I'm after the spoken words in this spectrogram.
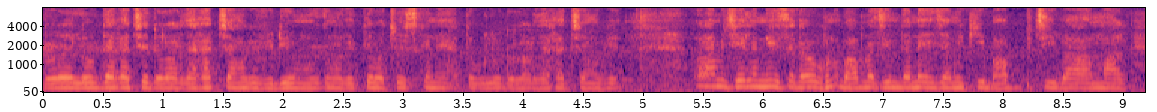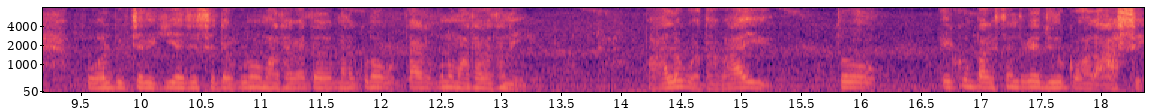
ডলার লোভ দেখাচ্ছে, ডলার দেখাচ্ছে আমাকে, ভিডিওর মধ্যে তোমরা দেখতে পাচ্ছ স্ক্রিনে এতগুলো ডলার দেখাচ্ছে আমাকে। আর আমি ছেলে মেয়ে, সেটাও কোনো ভাবনা চিন্তা নেই যে আমি কি ভাবছি বা আমার প্রোফাইল পিকচারে কী আছে, সেটা কোনো মাথা ব্যথা মানে কোনো, তার কোনো মাথা ব্যথা নেই। ভালো কথা ভাই। তো এরকম পাকিস্তান থেকে যদি কল আসে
